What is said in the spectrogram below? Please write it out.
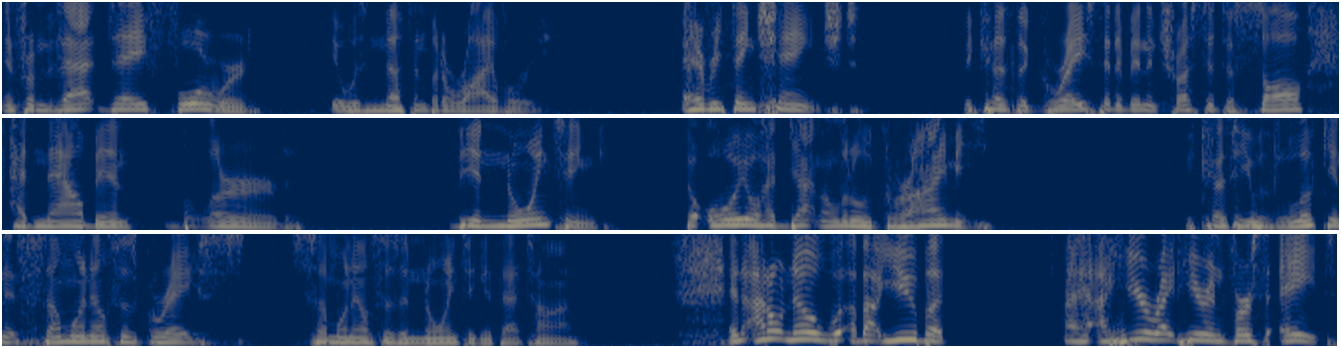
And from that day forward, it was nothing but a rivalry. Everything changed because the grace that had been entrusted to Saul had now been blurred. The anointing, the oil had gotten a little grimy because he was looking at someone else's grace, someone else's anointing at that time. And I don't know about you, but I, hear right here in verse 8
